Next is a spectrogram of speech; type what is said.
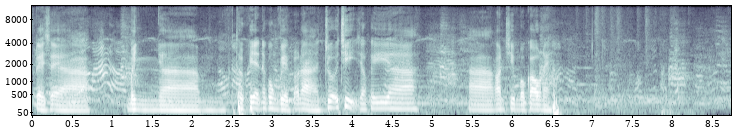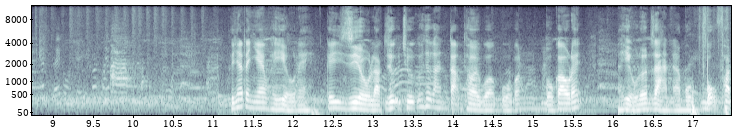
Để sẽ à, mình à, thực hiện cái công việc đó là chữa trị cho cái à, con chim bồ câu này. Thứ nhất anh em phải hiểu này cái diều là dự trữ cái thức ăn tạm thời của của con bồ câu đấy hiểu đơn giản là một bộ phận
